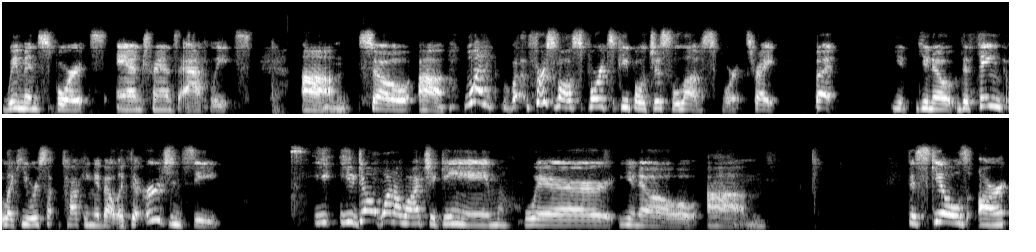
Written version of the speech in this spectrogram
women's sports and trans athletes. Um, so uh, one, first of all, sports people just love sports, right? But you, you know the thing, like you were talking about, like the urgency. You, you don't want to watch a game where you know um, the skills aren't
